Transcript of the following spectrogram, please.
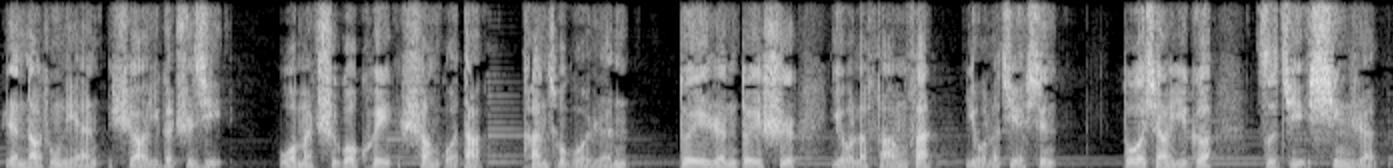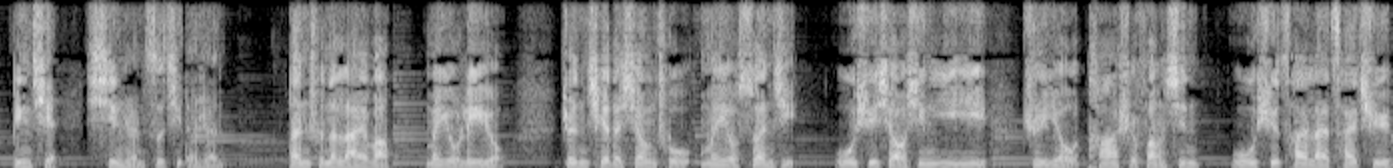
人到中年需要一个知己，我们吃过亏、上过当、看错过人，对人对事有了防范，有了戒心，多想一个自己信任并且信任自己的人。单纯的来往没有利用，真切的相处没有算计，无需小心翼翼，只有踏实放心；无需猜来猜去，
